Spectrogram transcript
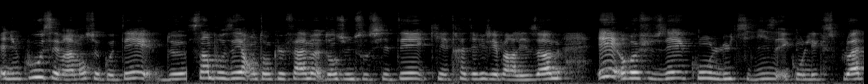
Et du coup c'est vraiment ce côté de s'imposer en tant que femme dans une société qui est très dirigée par les hommes et refuser qu'on l'utilise et qu'on l'exploite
